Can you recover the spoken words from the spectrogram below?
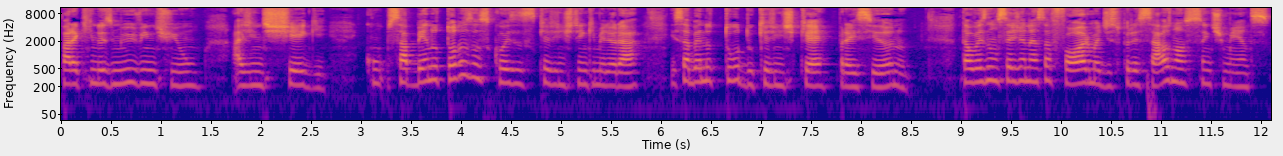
para que em 2021 a gente chegue com, sabendo todas as coisas que a gente tem que melhorar e sabendo tudo que a gente quer para esse ano, talvez não seja nessa forma de expressar os nossos sentimentos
